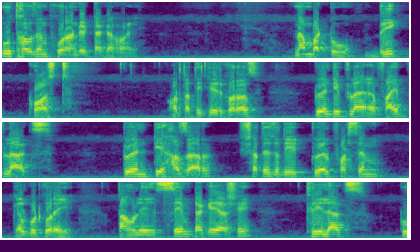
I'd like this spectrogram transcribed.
two thousand four hundred টাকা হয়। নাম্বার টু ব্রিক কস্ট অর্থাৎ ইটের খরচ টোয়েন্টি ফাইভ লাক্স টোয়েন্টি হাজার সাথে যদি টুয়েলভ পার্সেন্ট ক্যালকুলেট করে, তাহলে সেম টাকায় আসে three lakhs two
